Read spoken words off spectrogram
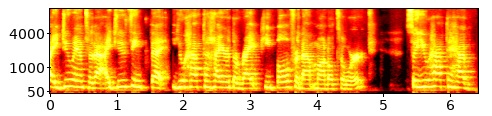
I do answer that, I do think that you have to hire the right people for that model to work. So you have to have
